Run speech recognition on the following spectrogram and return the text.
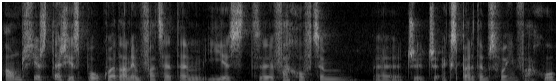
a on przecież też jest poukładanym facetem i jest e, fachowcem e, czy, czy ekspertem w swoim fachu,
